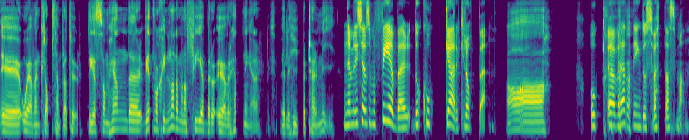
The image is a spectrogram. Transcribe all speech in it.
eh, och även kroppstemperatur. Det som händer, vet ni vad skillnaden mellan feber och överhettning är? Liksom, eller hypertermi? Nej men det känns som att feber, då kokar kroppen. Ah, Och överhettning, då svettas man.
